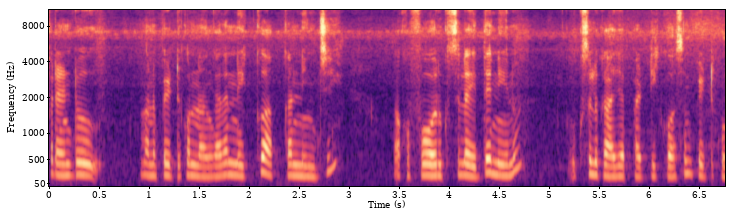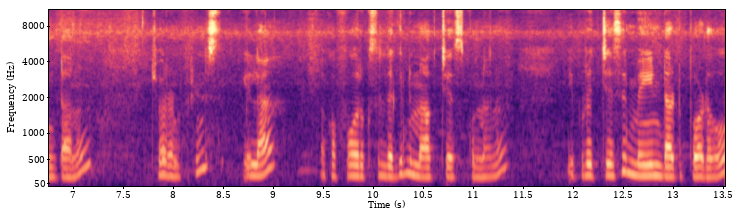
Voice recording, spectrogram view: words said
ఫ్రంట్ మనం పెట్టుకున్నాం కదా నెక్ అక్కడి నుంచి ఒక ఫోర్ ఉక్సులు అయితే నేను ఉక్సులు కాజా పట్టి కోసం పెట్టుకుంటాను. చూడండి ఫ్రెండ్స్ ఇలా ఒక ఫోర్ ఉక్సుల దగ్గర మార్క్ చేసుకున్నాను. ఇప్పుడు వచ్చేసి మెయిన్ డాట్ పొడవు.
